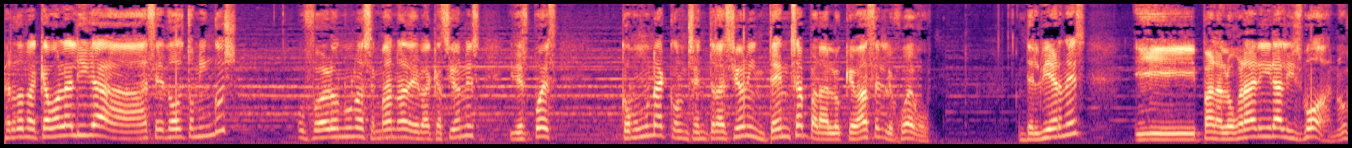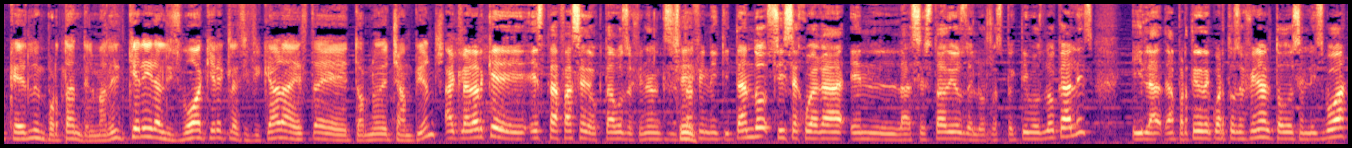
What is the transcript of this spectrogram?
perdón, acabó la liga hace dos domingos, o fueron una semana de vacaciones y después como una concentración intensa para lo que va a ser el juego del viernes. Y para lograr ir a Lisboa, ¿no? Que es lo importante. El Madrid quiere ir a Lisboa, quiere clasificar a este torneo de Champions. Aclarar que esta fase de octavos de final que se Sí. está finiquitando sí se juega en los estadios de los respectivos locales y la- a partir de cuartos de final todo es en Lisboa.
